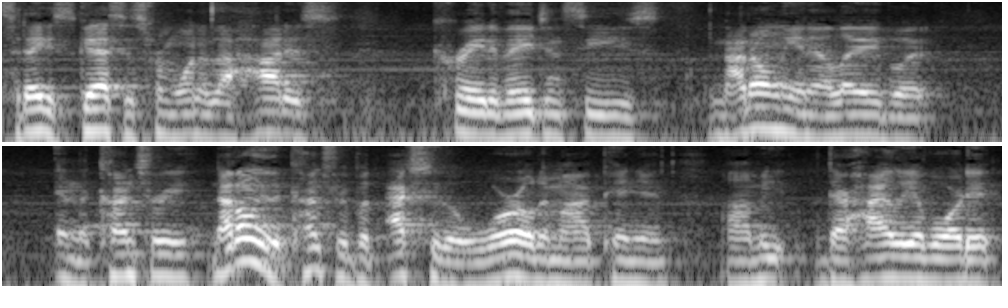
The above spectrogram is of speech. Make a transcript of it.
Today's guest is from one of the hottest creative agencies, not only in LA, but in the country. Not only the country, but actually the world, in my opinion. Um, they're highly awarded,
